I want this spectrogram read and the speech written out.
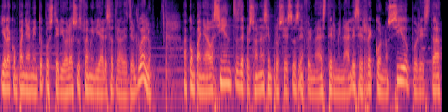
y el acompañamiento posterior a sus familiares a través del duelo. Acompañado a cientos de personas en procesos de enfermedades terminales, es reconocido por esta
